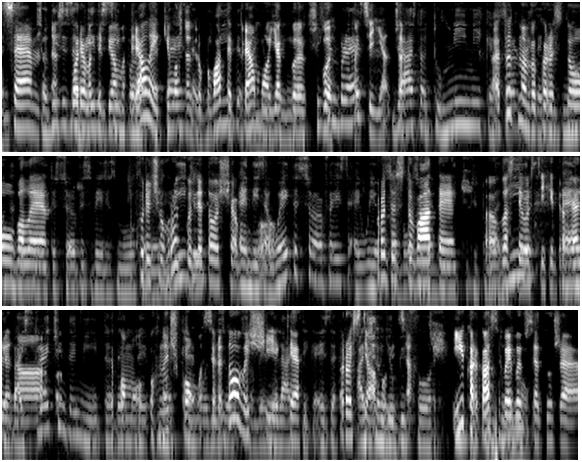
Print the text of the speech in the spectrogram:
це е, створювати біоматеріали, uh, які можна друкувати прямо якби в пацієнта. тут ми використовували курячу грудку для того, щоб е, протестувати е, властивості гідрогелю на такому гнучкому середовищі, яке розтягується. І каркас виявився дуже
